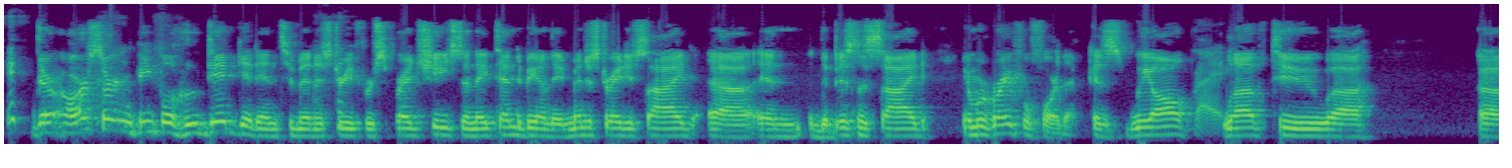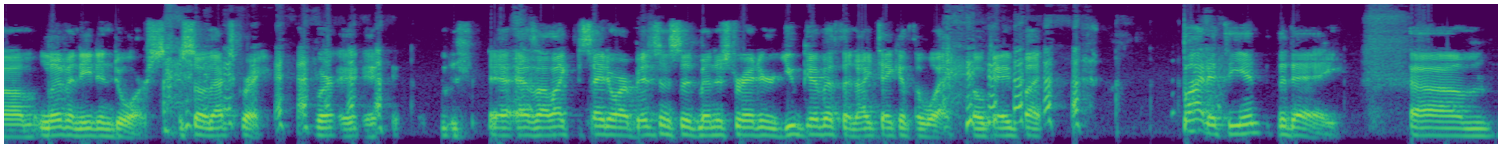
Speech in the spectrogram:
there are certain people who did get into ministry for spreadsheets, and they tend to be on the administrative side uh, and the business side. And we're grateful for them because we all right. love to. Uh, um, live and eat indoors. So that's great. it, as I like to say to our business administrator, you giveth and I taketh away. Okay, but but at the end of the day, um,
